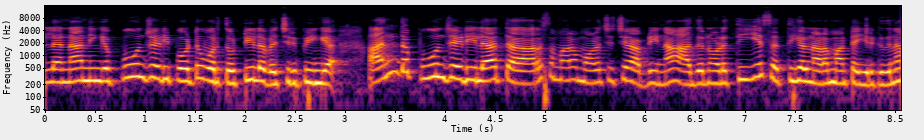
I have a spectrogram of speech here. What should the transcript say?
இல்லைன்னா நீங்கள் பூஞ்செடி போட்டு ஒரு தொட்டியில் வச்சுருப்பீங்க. அந்த பூஞ்செடியில் த அரச மரம் முளைச்சிச்சு அப்படின்னா அதனோட தீய சக்திகள் நடமாட்டம் இருக்குதுன்னு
